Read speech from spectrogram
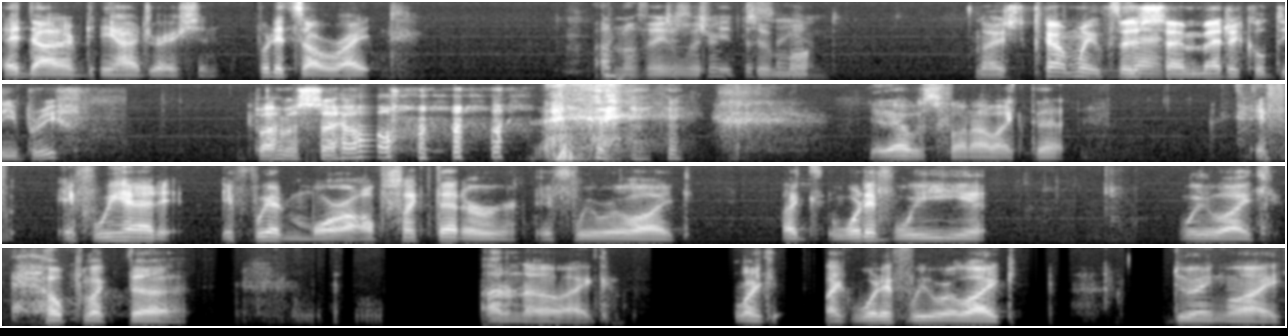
They died of dehydration, but it's all right. I don't think Just we drink need the to sand. More. Nice. Can't wait for this uh, medical debrief by myself. yeah, that was fun. I like that. If if we had if we had more ops like that, or if we were like, like, what if we we like helped like the I don't know, like like like what if we were like doing like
